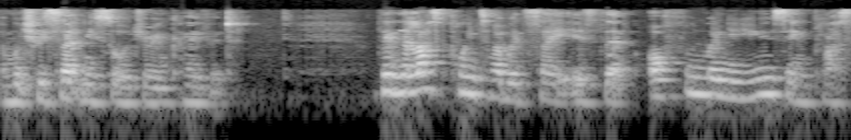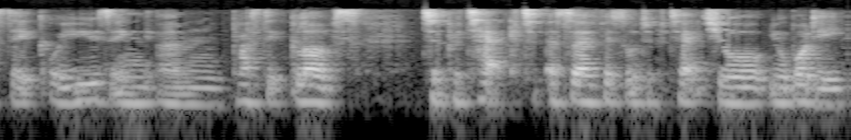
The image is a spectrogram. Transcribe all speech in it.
and which we certainly saw during COVID. I think the last point I would say is that often when you're using plastic or using um, plastic gloves to protect a surface or to protect your, your body,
